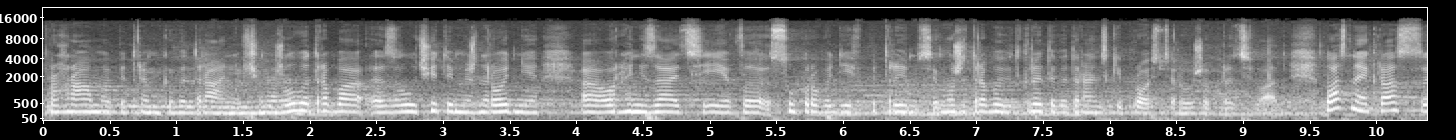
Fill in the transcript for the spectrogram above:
програми підтримки ветеранів, чи можливо треба е, залучити міжнародні е, організації в супроводі, в підтримці. Може, треба відкрити ветеранський простір і вже працювати. Власне, якраз е,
